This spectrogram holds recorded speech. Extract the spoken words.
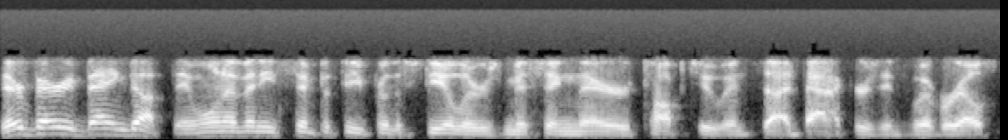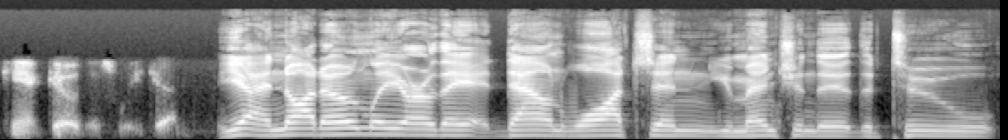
they're very banged up. They won't have any sympathy for the Steelers missing their top two inside backers and whoever else can't go this weekend. Yeah, and not only are they down Watson, you mentioned the the two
